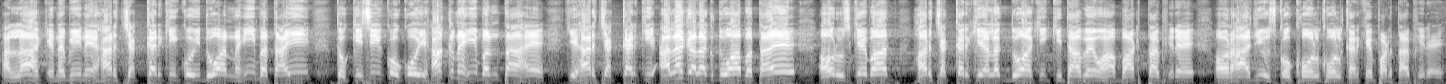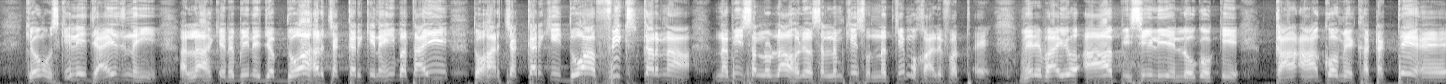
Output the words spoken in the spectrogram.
اللہ کے نبی نے ہر چکر کی کوئی دعا نہیں بتائی تو کسی کو کوئی حق نہیں بنتا ہے کہ ہر چکر کی الگ الگ دعا بتائے اور اس کے بعد ہر چکر کی الگ دعا کی کتابیں وہاں بانٹتا پھرے اور حاجی اس کو کھول کھول کر کے پڑھتا پھرے۔ کیوں؟ اس کے لیے جائز نہیں۔ اللہ کے نبی نے جب دعا ہر چکر کی نہیں بتائی تو ہر چکر کی دعا فکس کرنا نبی صلی اللہ علیہ وسلم کی سنت کی مخالفت ہے۔ میرے بھائیو، آپ اسی لیے لوگوں کی آنکھوں میں کھٹکتے ہیں،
